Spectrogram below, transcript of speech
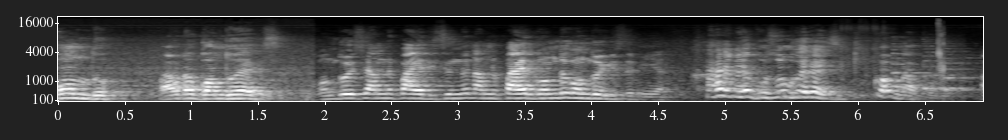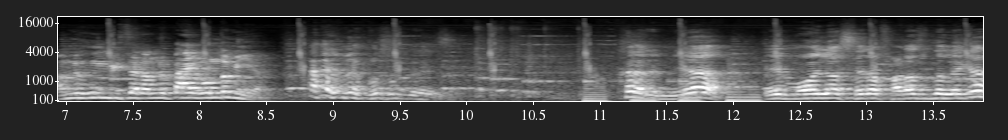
গন্ধ। পাওটা গন্ধ হয়ে গেছে। গন্ধ হয়েছে আপনি পায়ে দিচ্ছেন দেন আপনার পায়ের গন্ধ গন্ধ হয়ে গেছে মিয়া। আরে মিয়া গোসল করে আইছি কি কম না আপনি হুম দিচ্ছেন আপনার পায়ে গন্ধ মিয়া। আরে মিয়া গোসল করে আইছি। আরে মিয়া এই ময়লা সেরা ফাড়া জুতা লেগা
